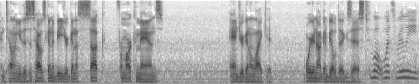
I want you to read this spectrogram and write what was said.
and telling you this is how it's going to be you're going to suck from our commands and you're going to like it or you're not going to be able to exist Well, what's really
